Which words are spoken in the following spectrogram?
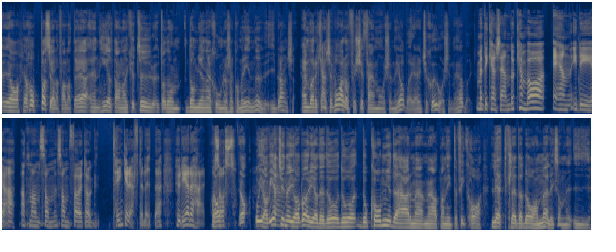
eh, ja, jag hoppas i alla fall att det är en helt annan kultur utav de, de generationer som kommer in nu i branschen. Än vad det kanske var då för 25 år sedan när jag började, eller 27 år sedan när jag började. Men det kanske ändå kan vara en idé att, att man som, som företag tänker efter lite. Hur är det här hos ja, oss? Ja, och jag vet ju när jag började då, då, då kom ju det här med, med att man inte fick ha lättklädda damer liksom i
